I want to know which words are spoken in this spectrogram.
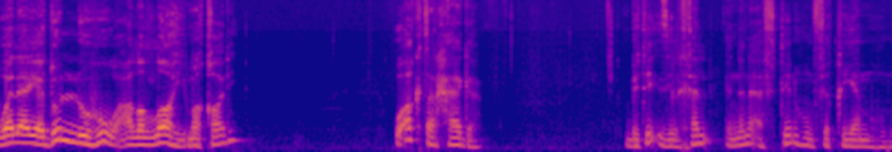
ولا يدله على الله مقالي. وأكتر حاجة بتأذي الخلق إن أنا أفتنهم في قيمهم.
